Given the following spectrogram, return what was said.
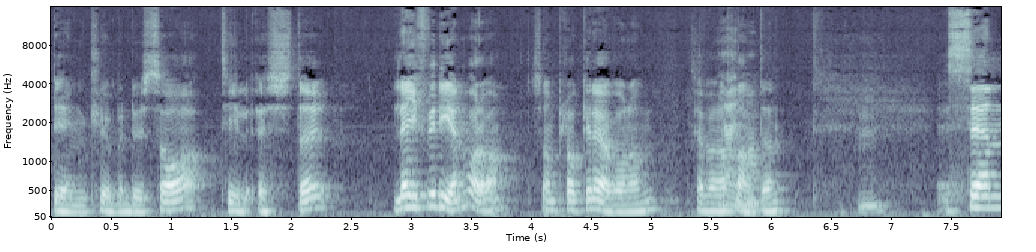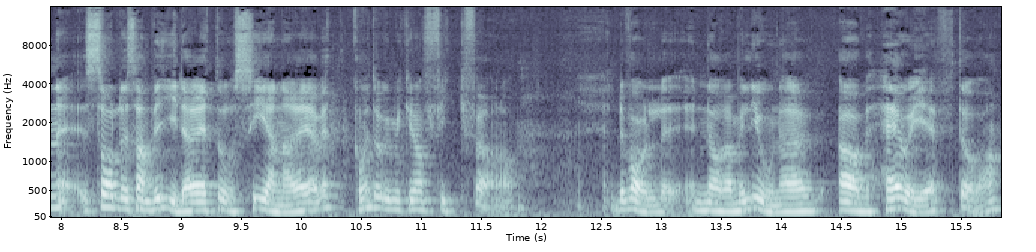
den klubben du sa, till Öster. Leif Widén var det va? Som plockade över honom över. Atlanten. Mm. Sen såldes han vidare ett år senare. Jag vet, kommer inte ihåg hur mycket de fick för honom. Det var väl några miljoner av HIF då va?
